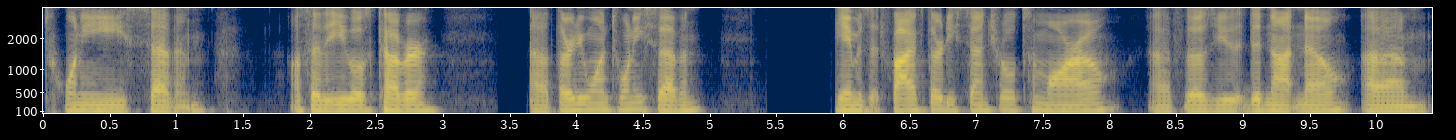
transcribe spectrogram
27. I'll say the Eagles cover uh, 31 27. Game is at 5:30 Central tomorrow. Uh, for those of you that did not know. Um,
